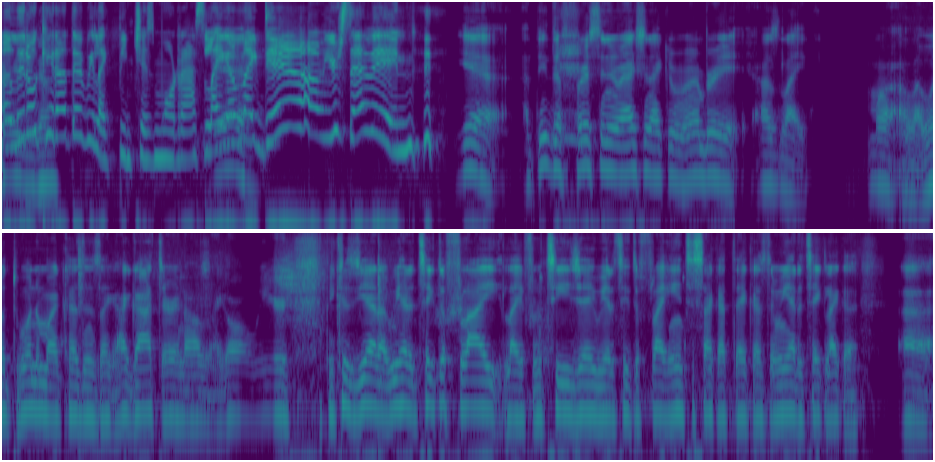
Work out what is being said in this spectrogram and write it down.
a little though. kid out there be like pinches morras. Like I'm like, damn, you're seven. Yeah, I think the first interaction I can remember it, I was like, my, with one of my cousins, like I got there and I was like, oh weird, because yeah, like, we had to take the flight like from TJ, we had to take the flight into Zacatecas, then we had to take like a uh,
